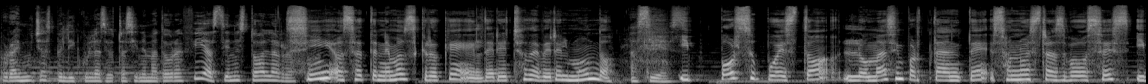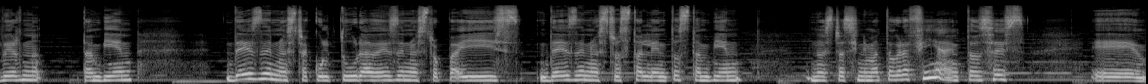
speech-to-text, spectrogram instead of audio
pero hay muchas películas de otras cinematografías, tienes toda la razón. Sí, o sea, tenemos creo que el derecho de ver el mundo. Así es. Y por supuesto, lo más importante son nuestras voces y ver también desde nuestra cultura, desde nuestro país, desde nuestros talentos también nuestra cinematografía. Entonces, eh,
